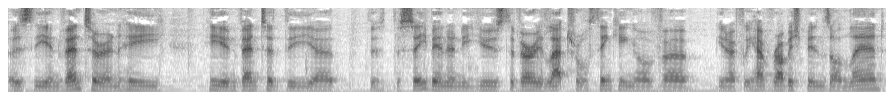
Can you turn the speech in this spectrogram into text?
is the inventor, and he he invented the uh, the, the Seabin, and he used the very lateral thinking of uh, you know if we have rubbish bins on land,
